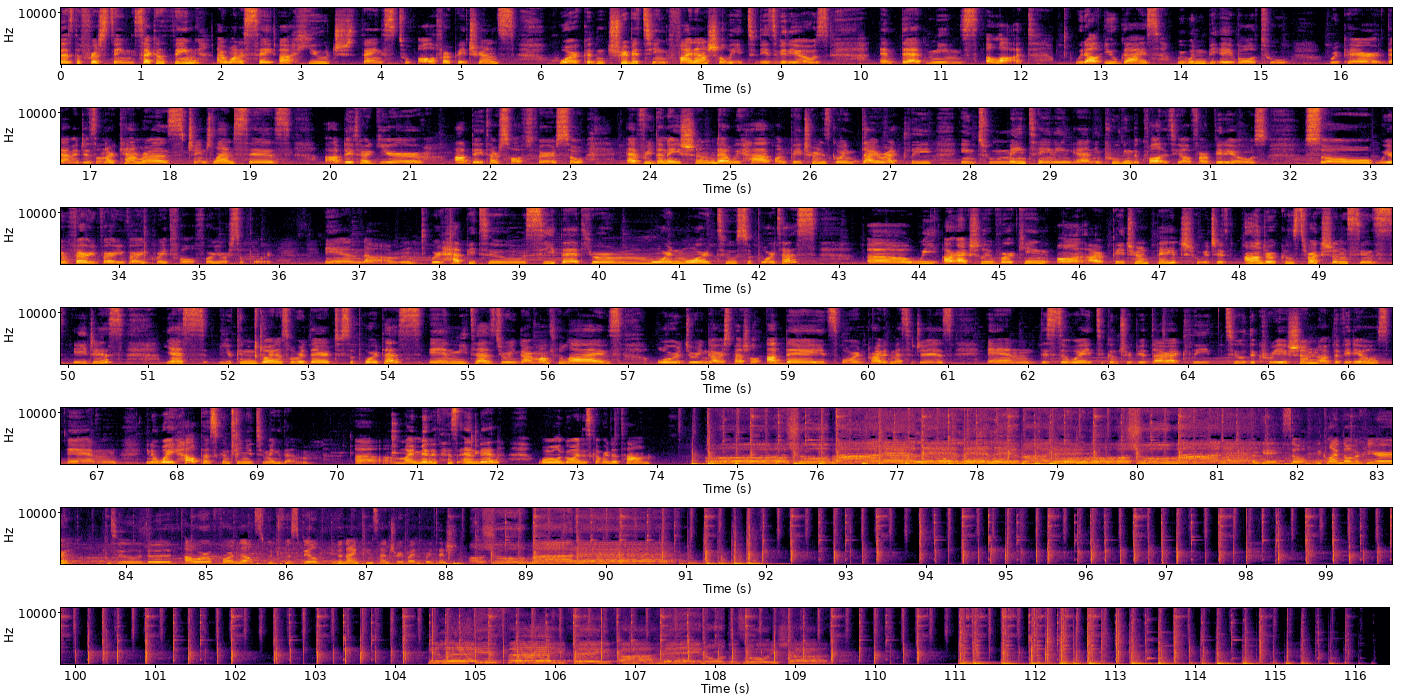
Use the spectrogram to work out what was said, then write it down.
That's the first thing. Second thing, I want to say a huge thanks to all of our Patreons who are contributing financially to these videos, and that means a lot. Without you guys, we wouldn't be able to repair damages on our cameras, change lenses, update our gear, update our software. So every donation that we have on Patreon is going directly into maintaining and improving the quality of our videos. So we are very, very, very grateful for your support. And um, we're happy to see that you're more and more to support us. Uh, we are actually working on our Patreon page, which is under construction since ages. Yes, you can join us over there to support us and meet us during our monthly lives or during our special updates or in private messages. And this is a way to contribute directly to the creation of the videos and, in a way, help us continue to make them. Uh, my minute has ended. We will go and discover the town. Okay, climbed over here to the Tower of Fornells, which was built in the 19th century by the British.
